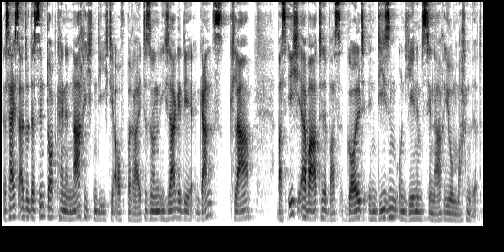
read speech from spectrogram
Das heißt also, das sind dort keine Nachrichten, die ich dir aufbereite, sondern ich sage dir ganz klar, was ich erwarte, was Gold in diesem und jenem Szenario machen wird.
